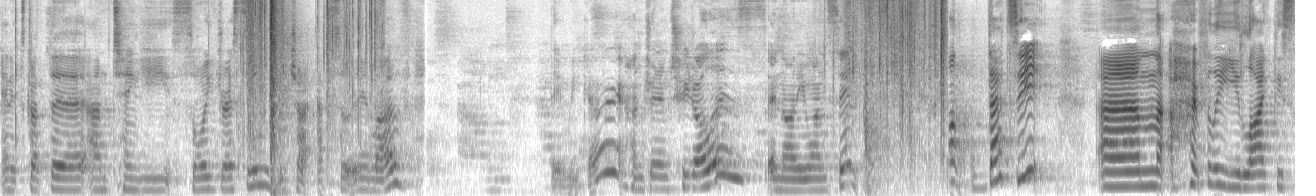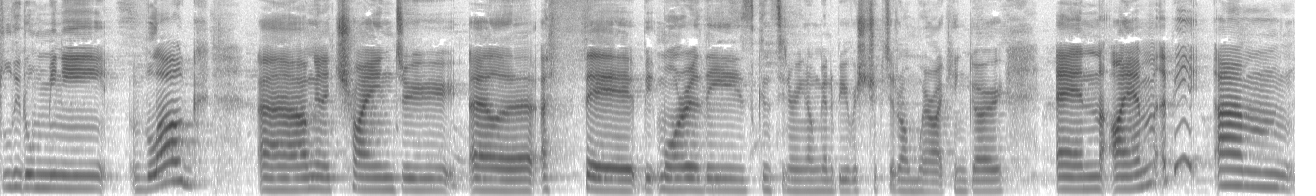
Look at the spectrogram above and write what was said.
and it's got the um, tangy soy dressing, which I absolutely love. There we go, $102.91. Well, that's it. Um, hopefully you like this little mini vlog. Uh, I'm going to try and do a, a fair bit more of these considering I'm going to be restricted on where I can go and I am a bit um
